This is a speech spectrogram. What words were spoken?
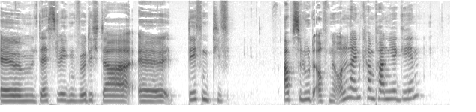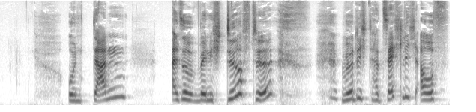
Ähm, deswegen würde ich da äh, definitiv absolut auf eine Online-Kampagne gehen. Und dann, also wenn ich dürfte, würde ich tatsächlich auf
